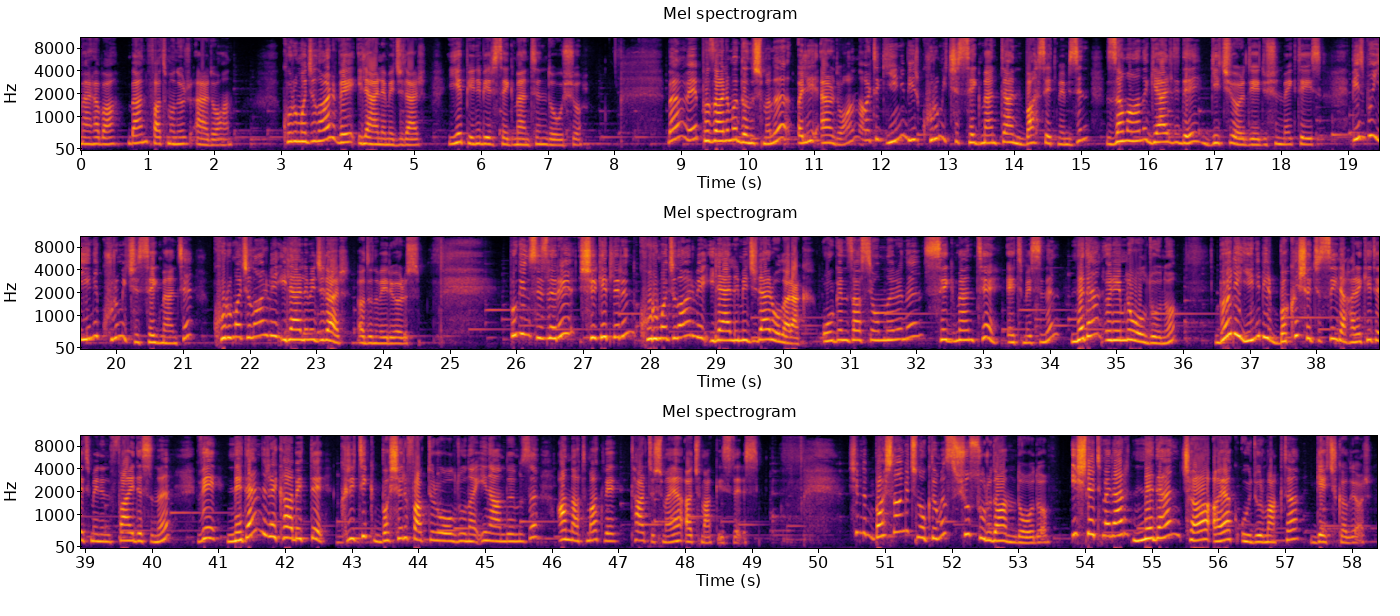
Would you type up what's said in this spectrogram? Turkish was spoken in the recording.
Merhaba, ben Fatma Nur Erdoğan. Korumacılar ve ilerlemeciler, yepyeni bir segmentin doğuşu. Ben ve pazarlama danışmanı Ali Erdoğan artık yeni bir kurum içi segmentten bahsetmemizin zamanı geldi de geçiyor diye düşünmekteyiz. Biz bu yeni kurum içi segmente korumacılar ve ilerlemeciler adını veriyoruz. Bugün sizlere şirketlerin korumacılar ve ilerlemeciler olarak organizasyonlarını segmente etmesinin neden önemli olduğunu, böyle yeni bir bakış açısıyla hareket etmenin faydasını ve neden rekabette kritik başarı faktörü olduğuna inandığımızı anlatmak ve tartışmaya açmak isteriz. Şimdi başlangıç noktamız şu sorudan doğdu. İşletmeler neden çağa ayak uydurmakta geç kalıyor?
